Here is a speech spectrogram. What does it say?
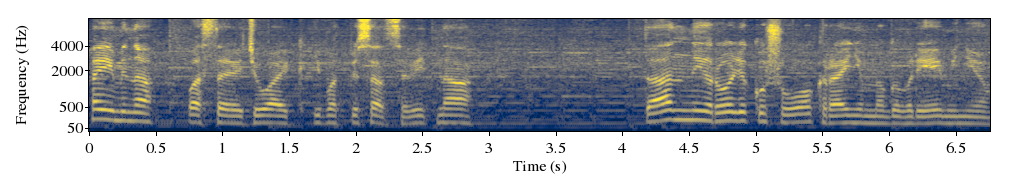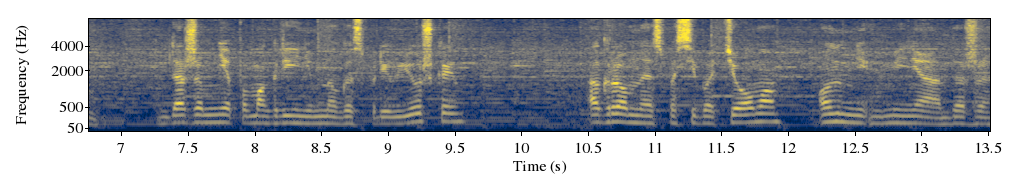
а именно поставить лайк и подписаться, ведь на данный ролик ушло крайне много времени. Даже мне помогли немного с превьюшкой. Огромное спасибо Тёма. Он мне, меня даже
